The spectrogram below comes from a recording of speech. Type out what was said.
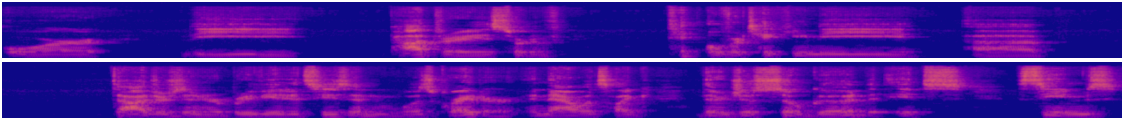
or the Padres sort of t- overtaking the uh, Dodgers in an abbreviated season was greater, and now it's like they're just so good. It seems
